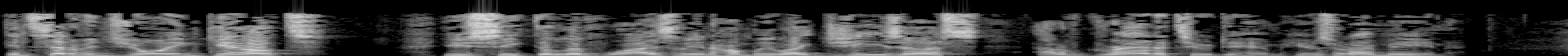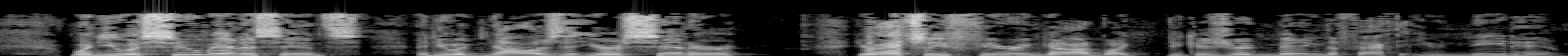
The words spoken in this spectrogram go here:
instead of enjoying guilt, you seek to live wisely and humbly like Jesus out of gratitude to Him. Here's what I mean. When you assume innocence and you acknowledge that you're a sinner, you're actually fearing God by, because you're admitting the fact that you need Him.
